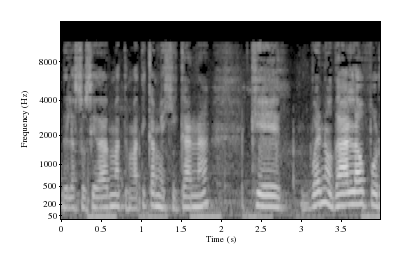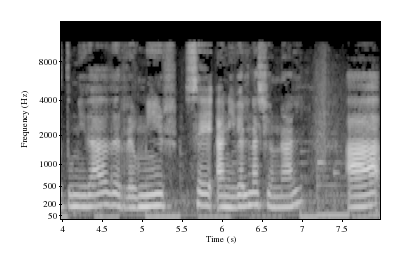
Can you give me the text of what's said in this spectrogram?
de la Sociedad Matemática Mexicana que, bueno, da la oportunidad de reunirse a nivel nacional a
